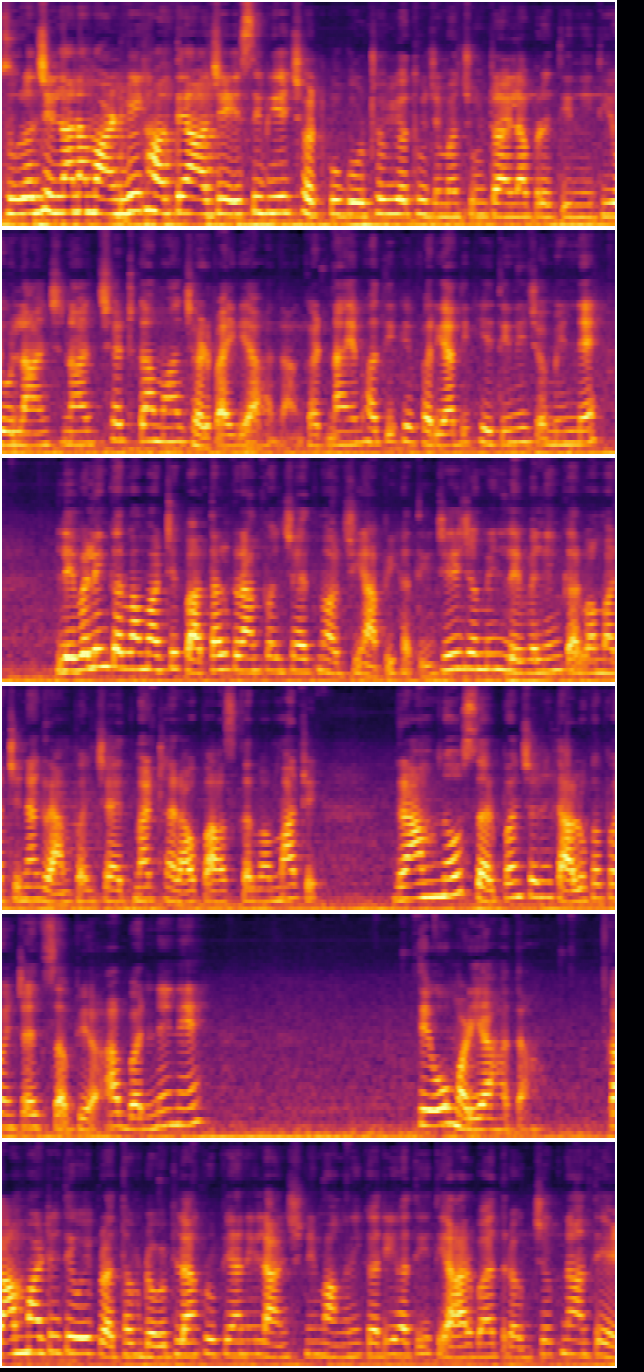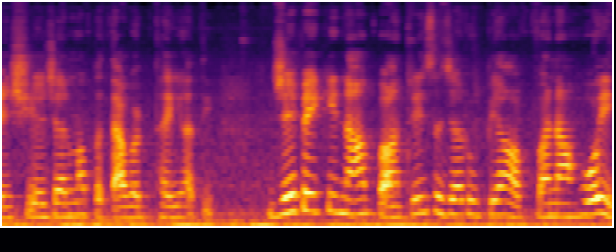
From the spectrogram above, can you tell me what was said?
સુરત જિલ્લાના માંડવી ખાતે આજે એસીબીએ છટકું ગોઠવ્યું હતું, જેમાં ચૂંટાયેલા પ્રતિનિધિઓ લાંચના છટકામાં ઝડપાઈ ગયા હતા. ઘટના એમ હતી કે ફરિયાદી ખેતીની જમીનને લેવલિંગ કરવા માટે પાતાલ ગ્રામ પંચાયતમાં અરજી આપી હતી. જે જમીન લેવલિંગ કરવા માટેના ગ્રામ પંચાયતમાં ઠરાવ પાસ કરવા માટે ગ્રામનો સરપંચ અને તાલુકા પંચાયત સભ્ય આ બંનેને તેઓ મળ્યા હતા. કામ માટે તેઓએ પ્રથમ દોઢ લાખ રૂપિયાની લાંચની માંગણી કરી હતી, ત્યારબાદ રકજકના અંતે એંશી હજારમાં પતાવટ થઈ હતી. જે પૈકીના પાંત્રીસ હજાર રૂપિયા આપવાના હોય.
